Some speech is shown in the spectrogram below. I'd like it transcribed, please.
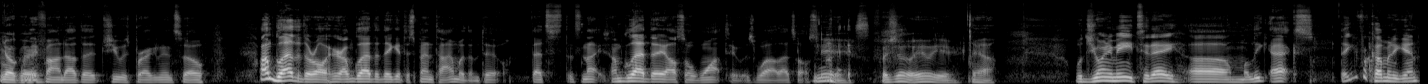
Okay. when they found out that she was pregnant. So, I'm glad that they're all here. I'm glad that they get to spend time with them too. That's that's nice. I'm glad they also want to as well. That's also Yeah, nice. for sure. Hell yeah. Yeah. Well, joining me today, uh, Malik X. Thank you for coming again.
